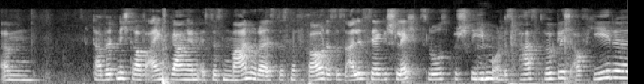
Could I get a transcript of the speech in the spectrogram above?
ähm, da wird nicht drauf eingegangen, ist das ein Mann oder ist das eine Frau. Das ist alles sehr geschlechtslos beschrieben mhm. und es passt wirklich auf jede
